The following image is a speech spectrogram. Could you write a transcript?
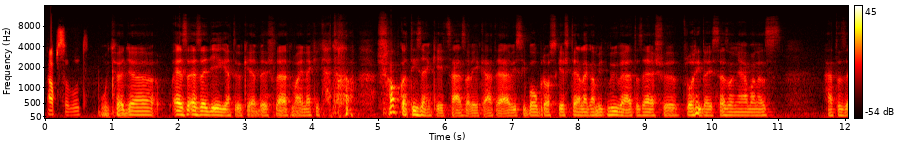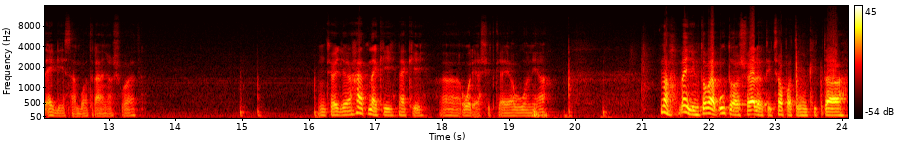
Abszolút. Úgyhogy ez, ez egy égető kérdés lehet majd nekik. Hát a sapka 12%-át elviszi Bobrovski, és tényleg amit művelt az első floridai szezonjában, az, hát az egészen botrányos volt. Úgyhogy hát neki, neki óriásit kell javulnia. Na, menjünk tovább. Utolsó előtti csapatunk itt a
